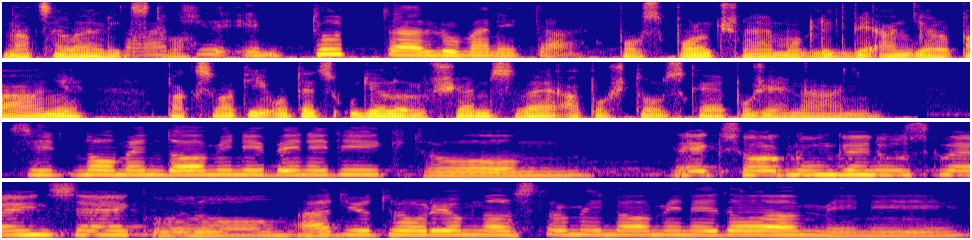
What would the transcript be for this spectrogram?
na celé lidstvo. Po společné modlitbě Anděl Páně pak svatý otec udělil všem své apoštolské požehnání. Sit nomen Domini benedictum, ex hoc nunc et usque in seculum, adiutorium nostrum in nomine Domini,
